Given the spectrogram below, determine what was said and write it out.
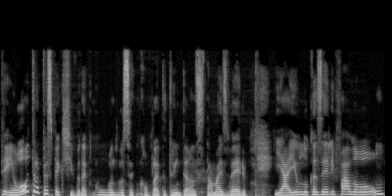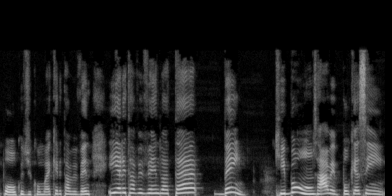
Tem outra perspectiva, né? Quando você completa 30 anos, tá mais velho. E aí o Lucas, ele falou um pouco de como é que ele tá vivendo. E ele tá vivendo até bem, Que bom. sabe? Porque assim,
